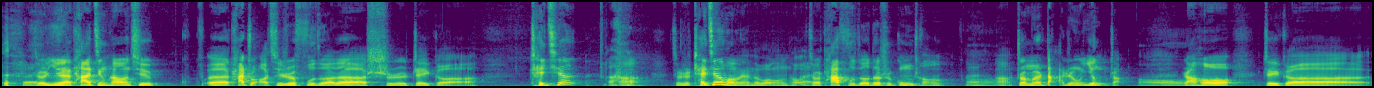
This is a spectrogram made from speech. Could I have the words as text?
对。就是因为他经常去，呃，他主要其实负责的是这个拆迁啊，就是拆迁方面的包工头，哎就是他负责的是工程哎啊，专门打这种硬仗，哦，然后这个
